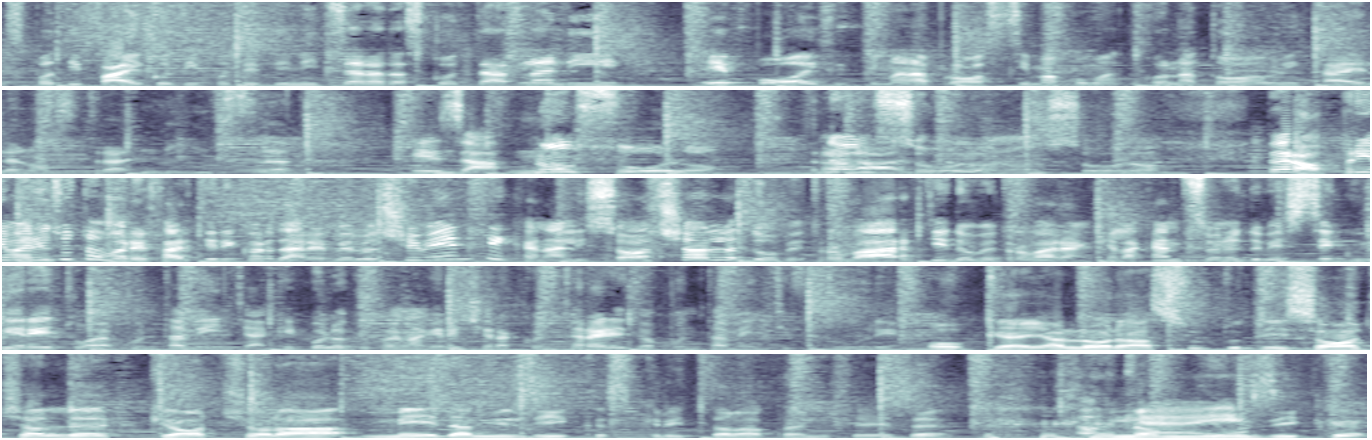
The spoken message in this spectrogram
Spotify così potete iniziare ad ascoltarla lì e poi settimana prossima con, con Atomica e la nostra Liz. Esatto. Non solo, tra non l'altro. solo, non solo. Però prima di tutto vorrei farti ricordare velocemente i canali social dove trovarti, dove trovare anche la canzone, dove seguire i tuoi appuntamenti, anche quello che poi magari ci racconterai dei tuoi appuntamenti futuri. Ok, allora su tutti i social chiocciola Meda Music scritto alla francese Ok. e non music.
